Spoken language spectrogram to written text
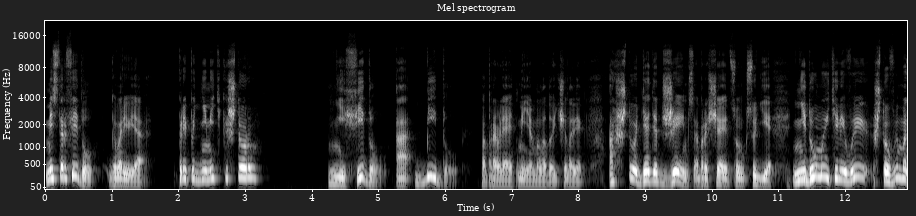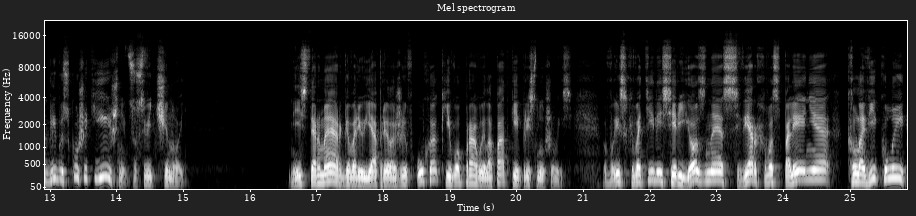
«Мистер Фидл», — говорю я, — «приподнимите-ка штору». «Не Фидл, а Бидл», — поправляет меня молодой человек. «А что, дядя Джеймс?» — обращается он к судье. «Не думаете ли вы, что вы могли бы скушать яичницу с ветчиной?» «Мистер мэр», — говорю я, приложив ухо к его правой лопатке и прислушиваясь, «вы схватили серьезное сверхвоспаление клавикулы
